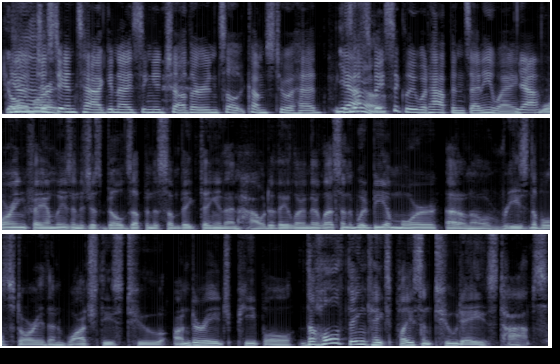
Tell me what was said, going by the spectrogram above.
Go yeah, just it. antagonizing each other until it comes to a head. Yeah. That's basically what happens anyway. Yeah. warring families and it just builds up into some big thing and then how do they learn their lesson it would be a more i don't know reasonable story than watch these two underage people the whole thing takes place in two days tops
